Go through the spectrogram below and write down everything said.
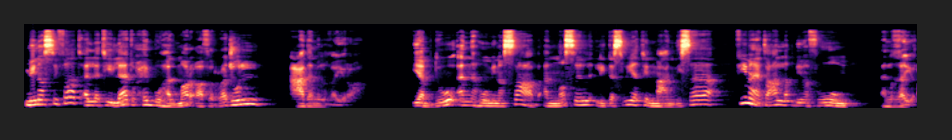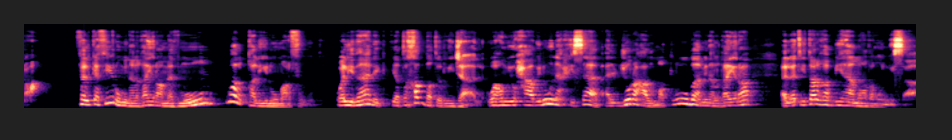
من الصفات التي لا تحبها المرأة في الرجل عدم الغيرة. يبدو أنه من الصعب أن نصل لتسوية مع النساء فيما يتعلق بمفهوم الغيرة. فالكثير من الغيرة مذموم والقليل مرفوض. ولذلك يتخبط الرجال وهم يحاولون حساب الجرعة المطلوبة من الغيرة التي ترغب بها معظم النساء.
